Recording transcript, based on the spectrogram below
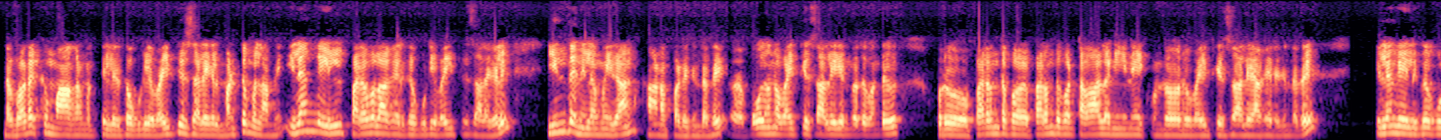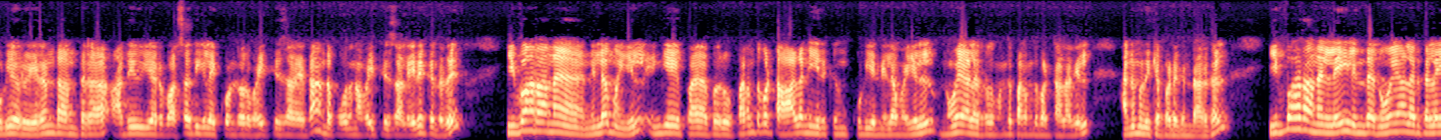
இந்த வடக்கு மாகாணத்தில் இருக்கக்கூடிய வைத்தியசாலைகள் மட்டுமல்லாமல் இலங்கையில் பரவலாக இருக்கக்கூடிய வைத்தியசாலைகளில் இந்த நிலைமைதான் காணப்படுகின்றது. போதன வைத்தியசாலை என்பது வந்து ஒரு பரந்த ப- பரந்துபட்ட ஆளணியினை கொண்ட ஒரு வைத்தியசாலையாக இருக்கின்றது. இலங்கையில் இருக்கக்கூடிய ஒரு இரண்டாந்தர அதி உயர் வசதிகளை கொண்ட ஒரு வைத்தியசாலை தான் அந்த போதன வைத்தியசாலை இருக்கின்றது. இவ்வாறான நிலைமையில் இங்கே ப- ஒரு பரந்துபட்ட ஆளணி இருக்கக்கூடிய நிலைமையில் நோயாளர்கள் வந்து பரந்துபட்ட அளவில் அனுமதிக்கப்படுகின்றார்கள். இவ்வாறான நிலையில் இந்த நோயாளர்களை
